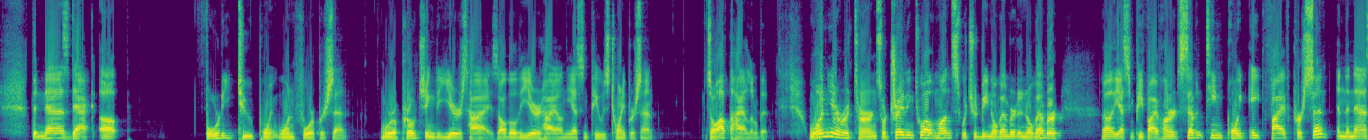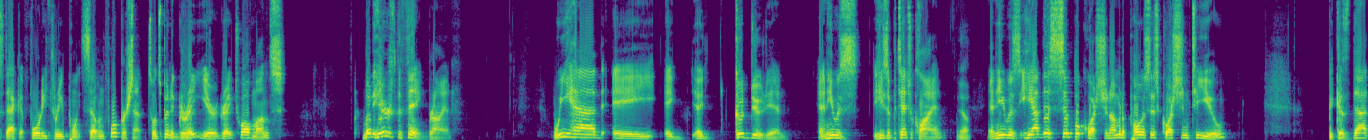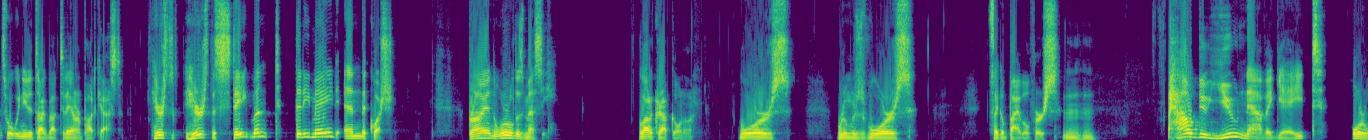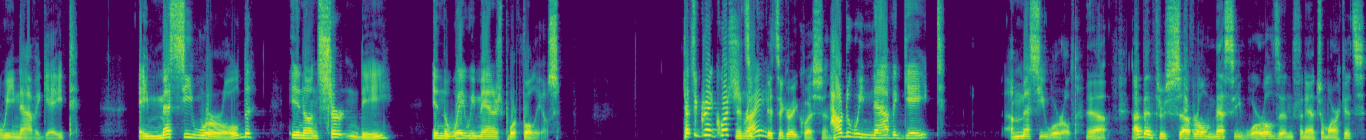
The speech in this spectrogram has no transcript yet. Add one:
the Nasdaq up 42.14%. We're approaching the year's highs, although the year high on the S&P was 20%. So off the high a little bit. One year return, so trailing 12 months, which would be November to November, uh, the S&P 500 17.85% and the Nasdaq at 43.74%. So it's been a great year, great 12 months. But here's the thing, Brian. We had a a, a good dude in and he was he's a potential client Yeah. and he was he had this simple question. I'm going to pose this question to you because that's what we need to talk about today on our podcast. Here's the, here's the statement that he made and the question. Brian, the world is messy. A lot of crap going on. Wars, rumors of wars. It's like a Bible verse. Mm-hmm. How do you navigate or we navigate a messy world in uncertainty in the way we manage portfolios? That's a great question, It's right? A, it's a great question. How do we navigate a messy world? Yeah. I've been through several messy worlds in financial markets.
